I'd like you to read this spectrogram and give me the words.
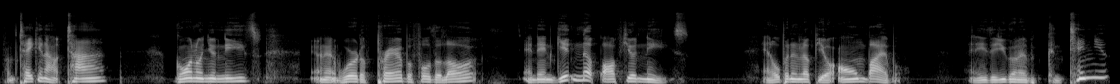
from taking out time, going on your knees in a word of prayer before the Lord, and then getting up off your knees and opening up your own Bible. And either you're going to continue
